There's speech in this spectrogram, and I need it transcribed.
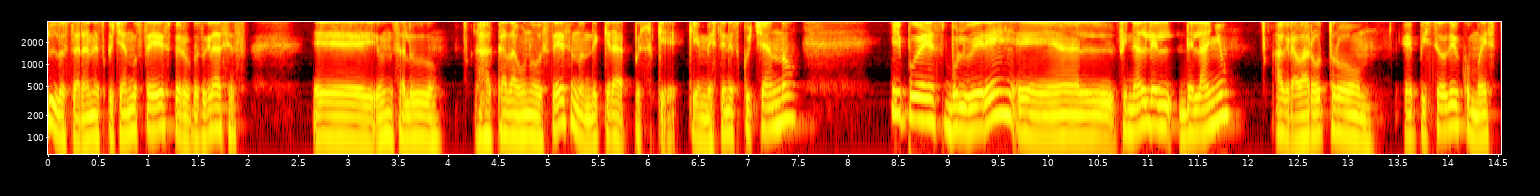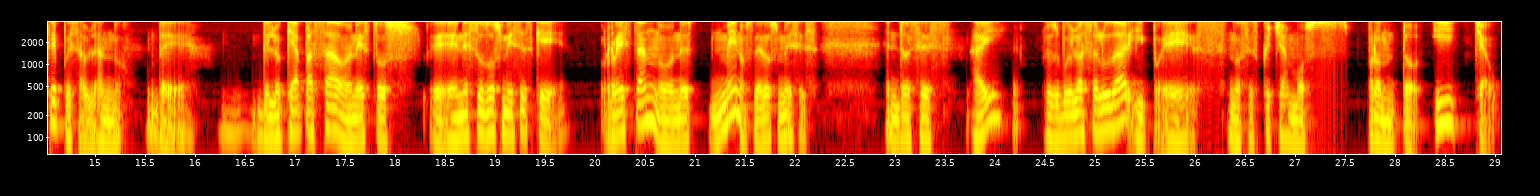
lo estarán escuchando ustedes, pero pues gracias. Eh, un saludo a cada uno de ustedes en donde quiera pues que, me estén escuchando. Y pues volveré eh, al final del, año a grabar otro episodio como este, pues hablando de, de lo que ha pasado en estos, eh, en estos dos meses que restan, o menos de dos meses entonces, ahí los vuelvo a saludar y pues nos escuchamos pronto y chao.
